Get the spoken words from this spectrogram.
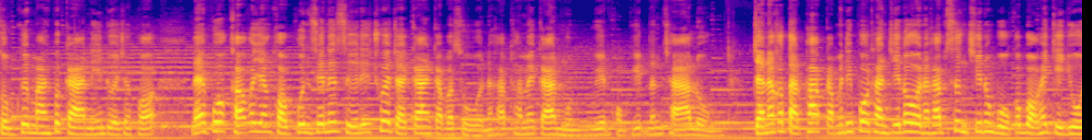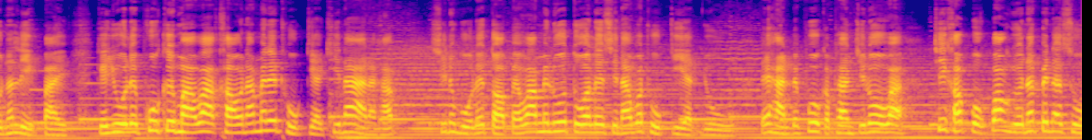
สมขึ้นมาเพื่อการนี้โดยเฉพาะ และพวกเขาก็ยังขอบคุณเซนเนสือที่ช่วยจัดการกับอสูรนะครับทำให้การหมุนเวียนของพิษนั้นช้าลงจากนั้นก็ตัดภาพกลับมาที่พวกทันจิโร่นะครับซึ่งชิโนบุก็บอกให้เกยูนั้นหลีกไป เกยูเลยพูดขึ้นมาว่าเขานั้นไม่ได้ถูกเกลียดขี้หน้านะครับชิโนบุเลยตอบไปว่าไม่รู้ตัวเลยสินะว่าถูกเกลียดอยู่ได้หันไปพูดกับทันจิโร่ว่าที่เขาปกป้องอยู่นั้นเป็นอสู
